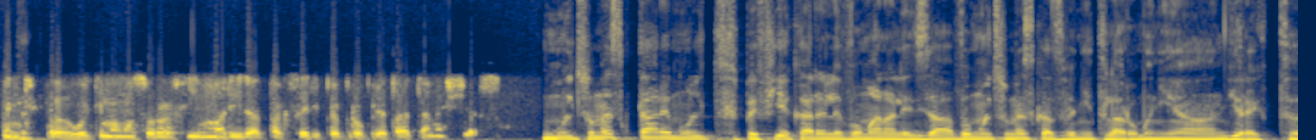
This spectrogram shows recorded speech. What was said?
ai. Deci, uh, ultima măsură ar fi mărirea taxării pe proprietatea în exces. Mulțumesc tare mult, pe fiecare le vom analiza. Vă mulțumesc că ați venit la România în direct uh,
